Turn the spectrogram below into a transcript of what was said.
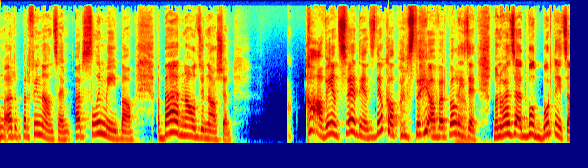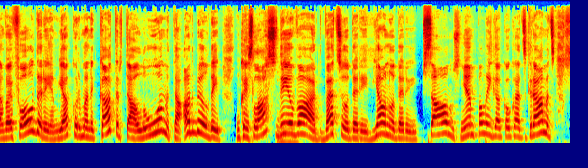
ar, par finansēm, ar slimībām, bērnu audzināšanu. Kā viens svētdienas dievkalpojums tajā var palīdzēt? Jā. Man vajadzētu būt burtnīcām vai folderiem, ja, kur man ir katra tā loma, tā atbildība, un ka es lasu mm. Dievu vārdu, veco derību, jauno derību, psalmus, ņem palīdzīgā kaut kādas grāmatas.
